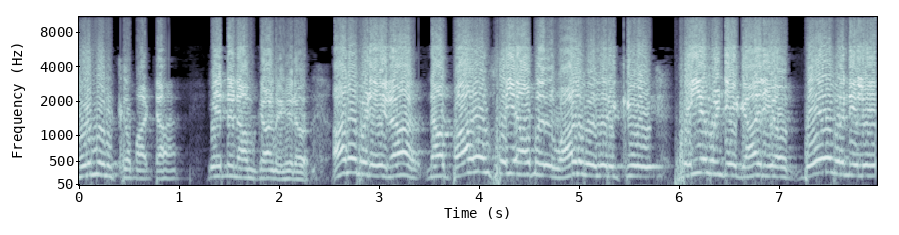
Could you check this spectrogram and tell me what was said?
முழுமுறுக்க மாட்டான். என்று நாம் காணுகிறோம். ஆனபடியினால் நாம் பாவம் செய்யாமல் வாழ்வதற்கு செய்ய வேண்டிய காரியம் தேவனிலே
